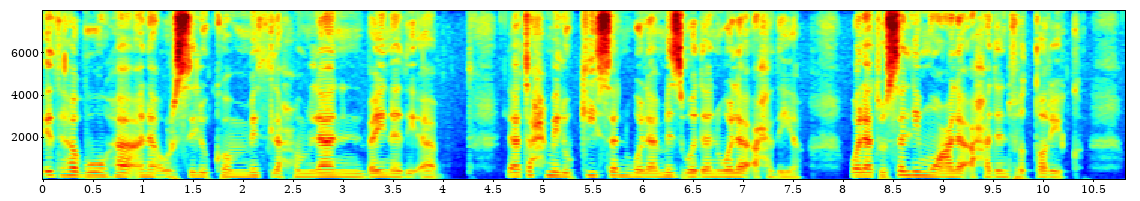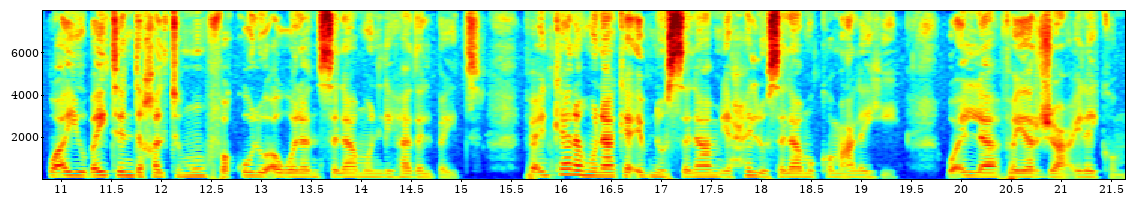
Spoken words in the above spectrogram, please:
اذهبوا ها أنا أرسلكم مثل حملان بين ذئاب. لا تحملوا كيسا ولا مزودا ولا أحذية ولا تسلموا على أحد في الطريق. وأي بيت دخلتموه فقولوا اولا سلام لهذا البيت. فإن كان هناك ابن السلام يحل سلامكم عليه وإلا فيرجع إليكم.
